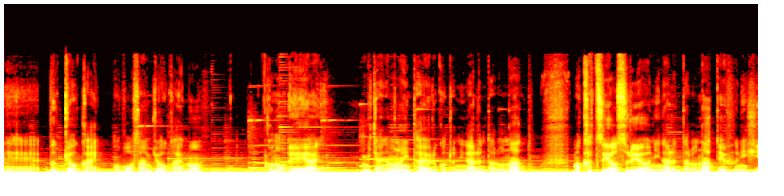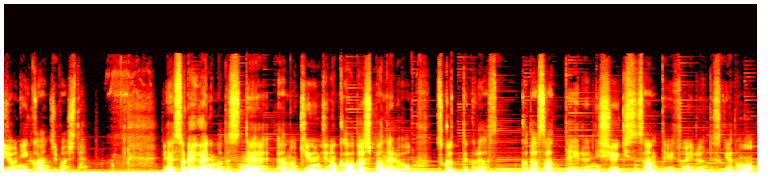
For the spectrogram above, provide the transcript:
えー、仏教界、お坊さん教会もこの AI みたいなものに頼ることになるんだろうなと、まあ、活用するようになるんだろうなというふうに非常に感じました。え、それ以外にもですね、あの機運寺の顔出しパネルを作ってくださくださっている西幸さんという人がいるんですけれども、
